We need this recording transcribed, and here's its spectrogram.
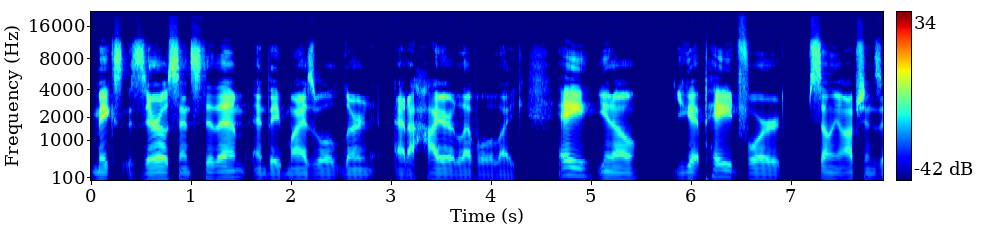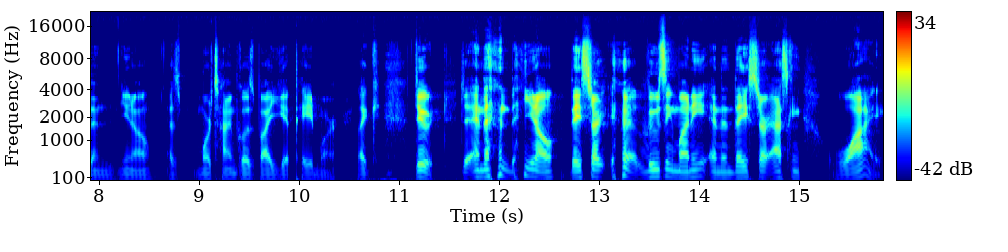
makes zero sense to them and they might as well learn at a higher level. Like, hey, you know, you get paid for selling options and you know as more time goes by you get paid more like dude and then you know they start losing money and then they start asking why.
